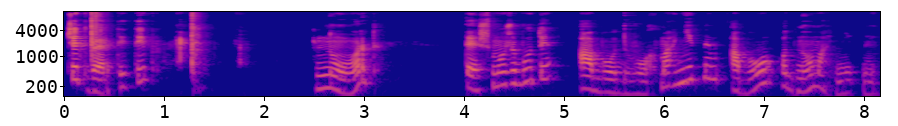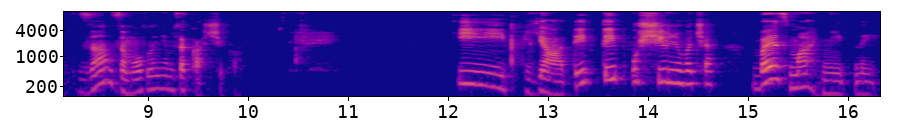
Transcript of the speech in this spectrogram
Четвертий тип Норд теж може бути або двохмагнітним, або одномагнітним за замовленням заказчика. І п'ятий тип ущільнювача безмагнітний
